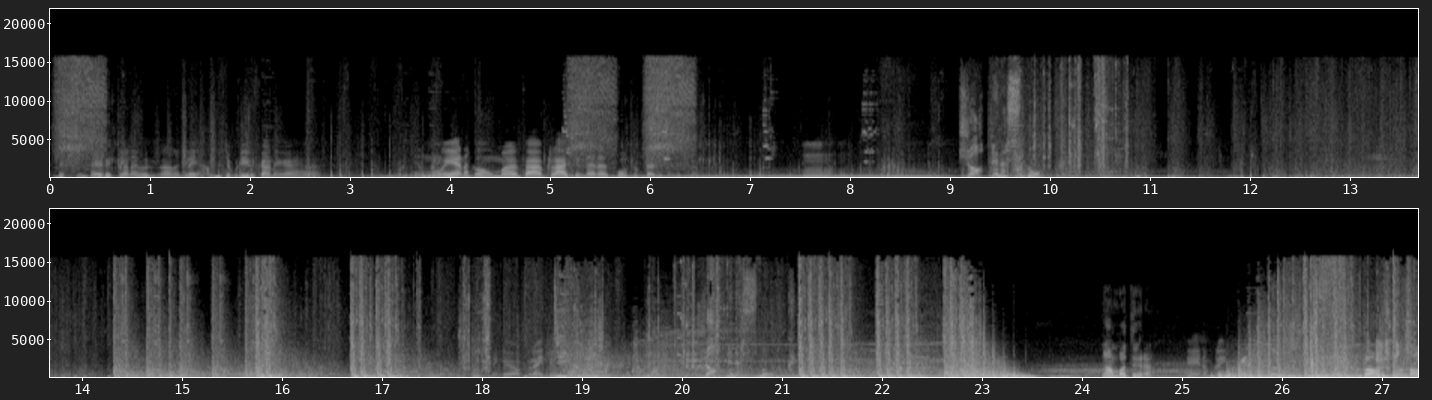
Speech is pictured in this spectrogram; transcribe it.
இந்த கீழே எடுக்கலாம்னு விடுறானுங்களே. ஏன் இப்படி இருக்கானுங்க? எனக்கும் உண்மை ஃபிளாஷ் இருந்தா என்ன போட்டு அடிச்சிருக்கேன்? ம் Drop in a smoke. Blind Drop in a smoke. நான் பாத்துக்கிறேன். டேய் நான் பிளைண்ட் இங்க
